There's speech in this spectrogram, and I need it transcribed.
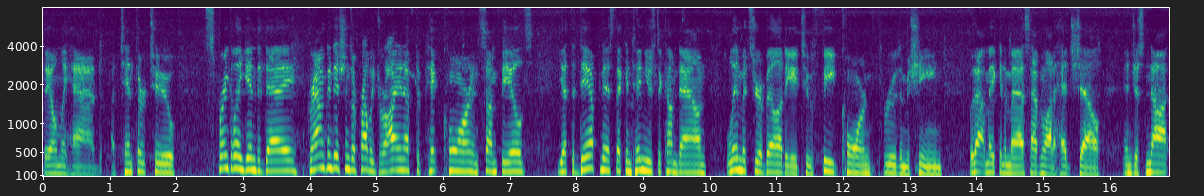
they only had a tenth or two. Sprinkling in today. Ground conditions are probably dry enough to pick corn in some fields, yet the dampness that continues to come down limits your ability to feed corn through the machine without making a mess, having a lot of head shell, and just not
